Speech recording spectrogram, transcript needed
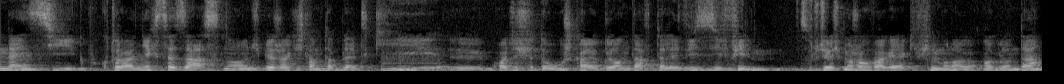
Nancy, która nie chce zasnąć, bierze jakieś tam tabletki, y, kładzie się do łóżka i ogląda w telewizji film. Zwróciłeś może uwagę, jaki film ona ogląda?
